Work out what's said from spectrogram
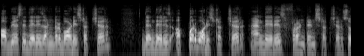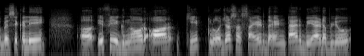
obviously there is underbody structure then there is upper body structure and there is front end structure. So basically uh, if we ignore or keep closures aside the entire biw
